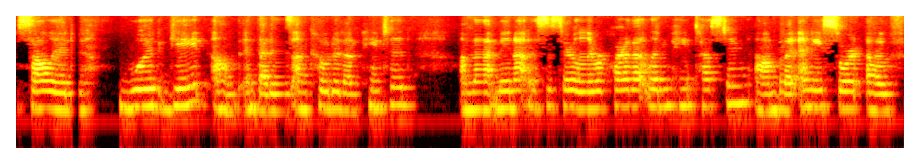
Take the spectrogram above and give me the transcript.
solid wood gate um, and that is uncoated, unpainted, um, that may not necessarily require that lead and paint testing, um, but any sort of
